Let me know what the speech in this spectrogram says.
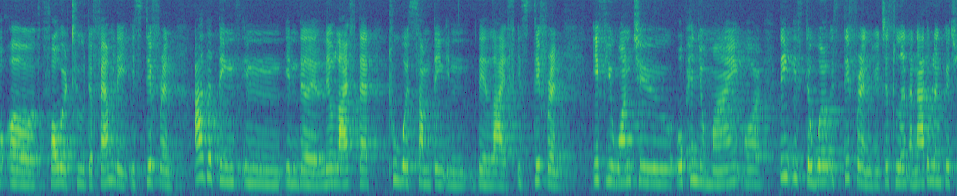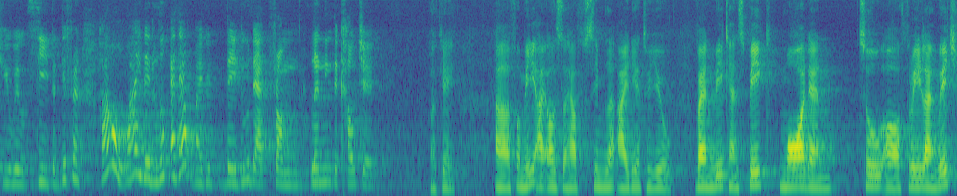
uh, forward to the family it's different. Other things in in the real life that towards something in their life is different. If you want to open your mind or think if the world is different you just learn another language you will see the different. How? Why they look at that? Why do they do that from learning the culture? Okay. Uh, for me, I also have similar idea to you. When we can speak more than two or three language,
